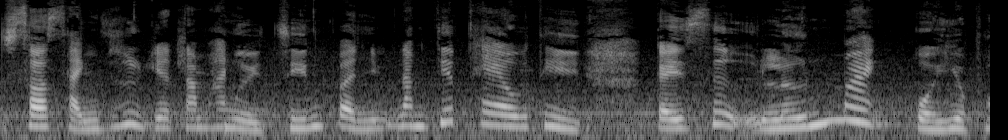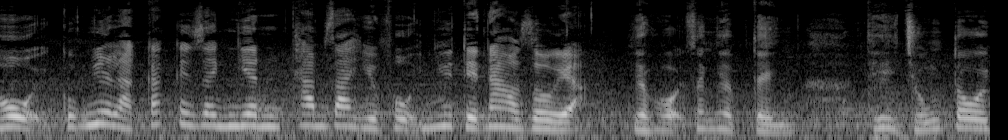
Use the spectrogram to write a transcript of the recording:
so sánh ví dụ như năm 2019 và những năm tiếp theo thì cái sự lớn mạnh của hiệp hội cũng như là các cái doanh nhân tham gia hiệp hội như thế nào rồi ạ? Hiệp hội doanh nghiệp tỉnh thì chúng tôi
